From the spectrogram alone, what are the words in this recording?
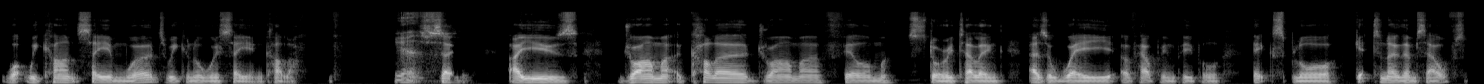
what we can't say in words, we can always say in color. Yes. So I use drama, color, drama, film, storytelling as a way of helping people explore, get to know themselves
